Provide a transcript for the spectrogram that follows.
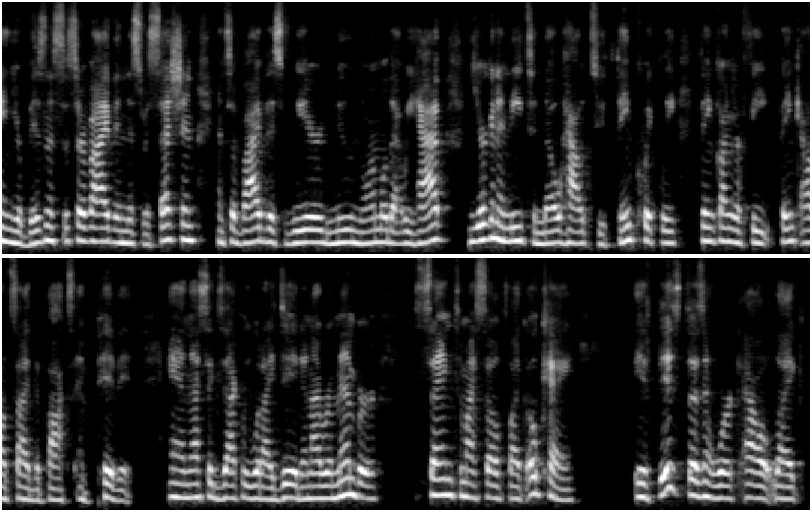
in your business to survive in this recession and survive this weird new normal that we have, you're going to need to know how to think quickly, think on your feet, think outside the box, and pivot. And that's exactly what I did. And I remember saying to myself, like, okay, if this doesn't work out, like,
